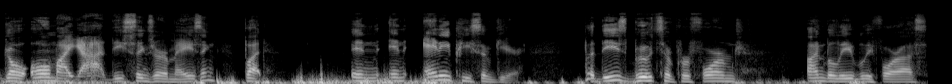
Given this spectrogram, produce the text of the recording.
go, oh my God, these things are amazing. But in in any piece of gear, but these boots have performed unbelievably for us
